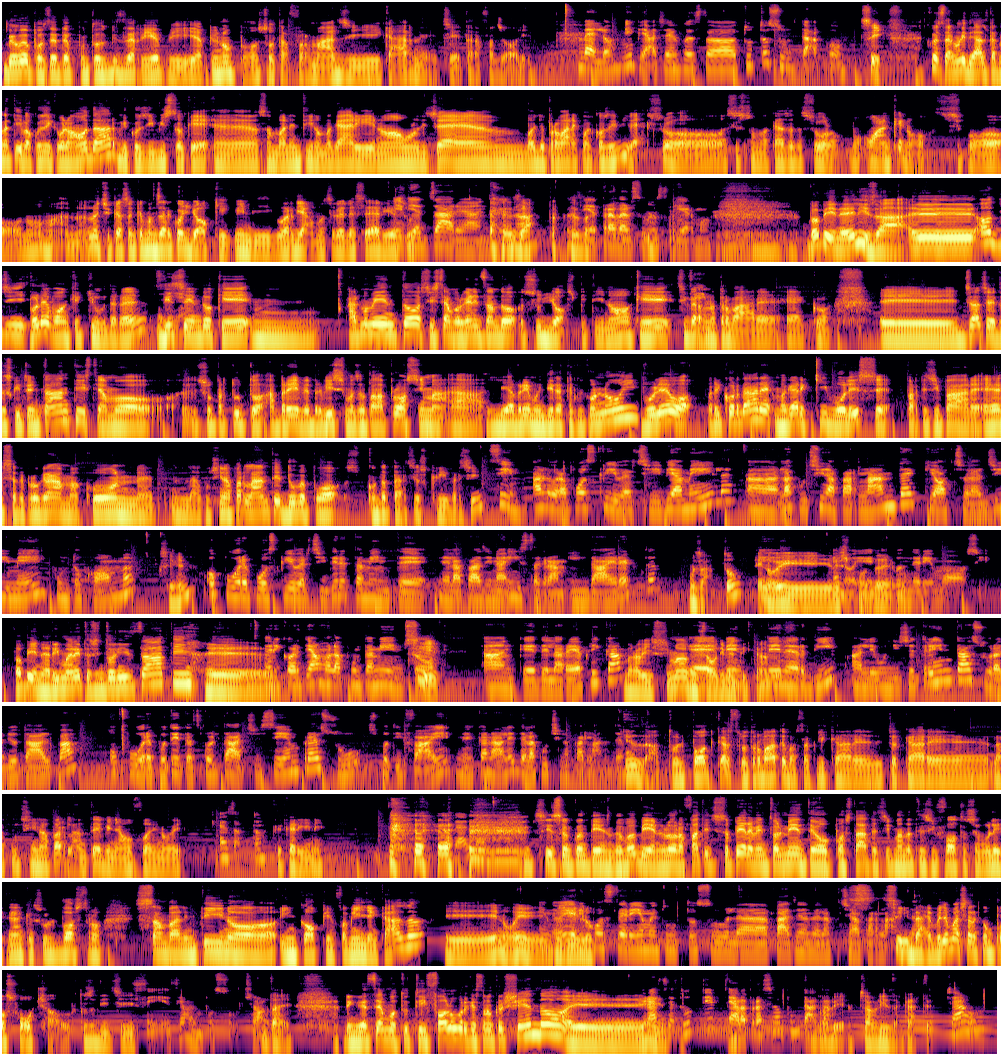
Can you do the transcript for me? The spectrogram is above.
dove potete appunto sbizzarrirvi a più non posso tra formaggi, carne, eccetera, fagioli. Bello, mi piace questo tutto sul taco. Sì, questa era un'idea alternativa così che volevamo darvi, così visto che eh, a San Valentino magari no, uno dice eh, voglio provare qualcosa di diverso, se sono a casa da solo, o anche no, si può, no, ma a noi ci piace anche mangiare con gli occhi, quindi guardiamocele le serie. E su- viaggiare anche, no? Esatto, Così esatto. attraverso lo schermo. Va bene, Elisa, eh, oggi volevo anche chiudere Sì. dicendo che mh, al momento ci stiamo organizzando sugli ospiti no? che ci verranno a trovare. Ecco. E già ci avete scritto in tanti, stiamo soprattutto a breve, brevissimo, già dalla prossima, uh, li avremo in diretta qui con noi. Volevo ricordare magari chi volesse partecipare e essere programma con la cucina parlante dove può contattarci o scriverci. Sì, allora può scriverci via mail a lacucinaparlante chiocciolagmail.com sì. oppure può scriverci direttamente nella pagina Instagram in direct. Esatto, e, e noi e risponderemo. Noi risponderemo sì. Va bene, rimanete sintonizzati. E... Ricordiamo l'appuntamento. Sì anche della replica. Bravissima, mi stavo dimenticando. Venerdì alle 11.30 su Radio Talpa oppure potete ascoltarci sempre su Spotify nel canale della Cucina Parlante. Esatto, il podcast lo trovate, basta cliccare, cercare la Cucina Parlante e veniamo fuori noi. Esatto. Che carini sì, sono contento. Va bene, allora fateci sapere eventualmente o postateci, mandateci foto se volete anche sul vostro San Valentino in coppia, in famiglia, in casa. E noi, e noi riposteremo lo... tutto sulla pagina della cucina parlante. Sì, dai, vogliamo essere anche un po' social. Cosa dici? Sì, siamo un po' social. Dai, ringraziamo tutti i follower che stanno crescendo. E... Grazie a tutti e alla prossima puntata. Va bene, ciao Lisa, grazie. Ciao.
